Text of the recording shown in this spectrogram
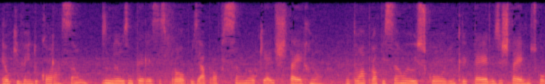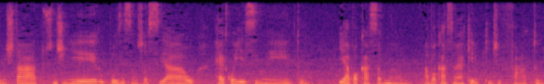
é o que vem do coração, os meus interesses próprios, e a profissão é o que é externo. Então, a profissão eu escolho em critérios externos, como status, dinheiro, posição social, reconhecimento. E a vocação não. A vocação é aquilo que de fato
